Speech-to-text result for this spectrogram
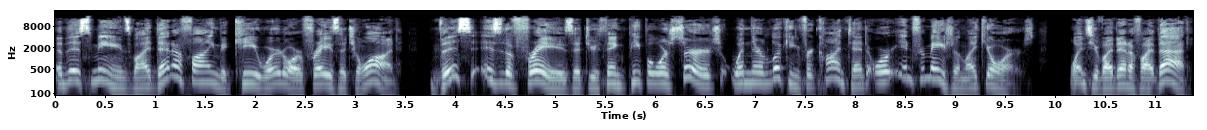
This means by identifying the keyword or phrase that you want, this is the phrase that you think people will search when they're looking for content or information like yours. Once you've identified that,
